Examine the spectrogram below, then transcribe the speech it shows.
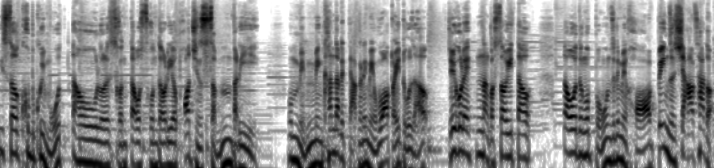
你手可不可以莫抖了？是抖是抖，你又怕进生吧你？我明明看到你吊缸里面挖堆坨肉，结果呢，你啷个手一抖，抖得我盘子里面哈变成小菜了。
